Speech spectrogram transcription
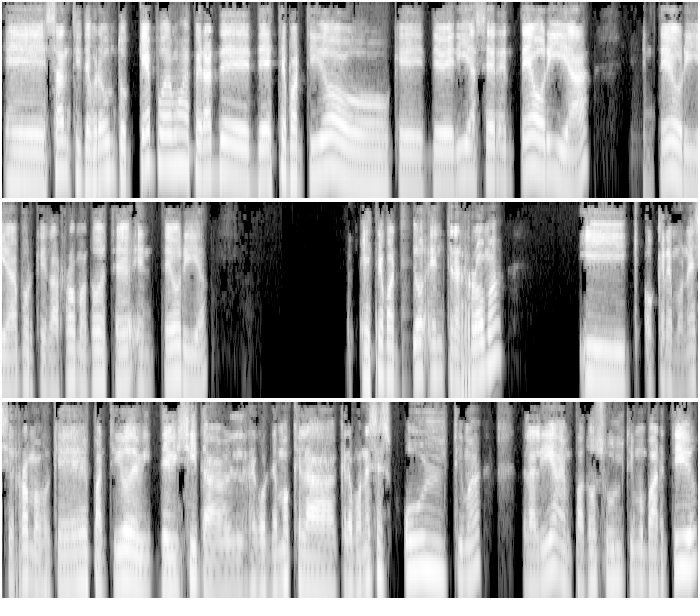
Eh, Santi, te pregunto, ¿qué podemos esperar de, de, este partido que debería ser en teoría, en teoría, porque la Roma todo esté en teoría, este partido entre Roma y o Cremonese y Roma, porque es el partido de, de, visita. Recordemos que la Cremonese es última de la liga, empató su último partido.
